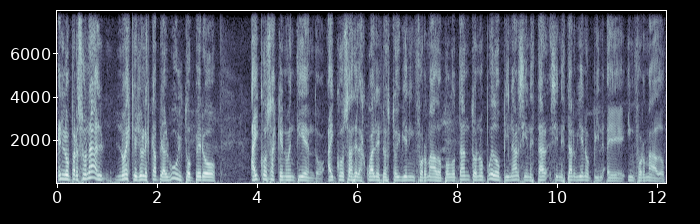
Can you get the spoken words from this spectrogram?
en lo personal, no es que yo le escape al bulto, pero hay cosas que no entiendo, hay cosas de las cuales no estoy bien informado, por lo tanto no puedo opinar sin estar, sin estar bien eh, informado.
